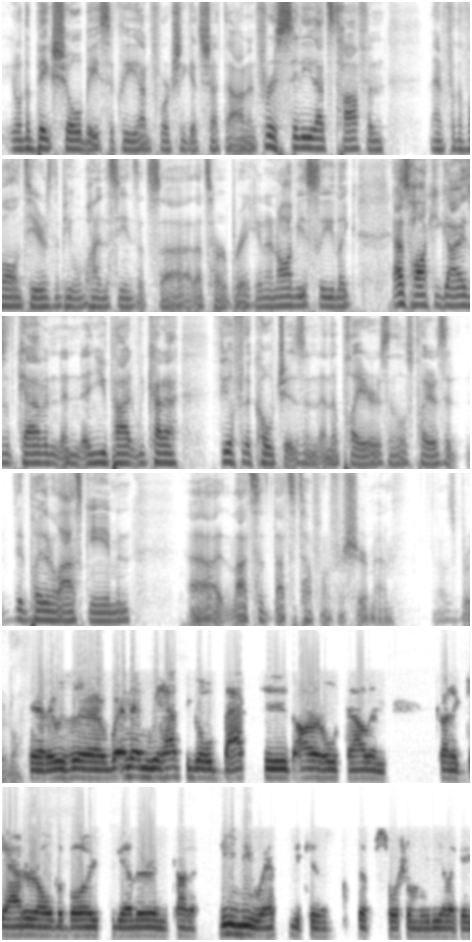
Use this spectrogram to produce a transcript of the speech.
you know the big show basically unfortunately gets shut down and for a city that's tough and and for the volunteers and the people behind the scenes that's uh, that's heartbreaking and obviously like as hockey guys with Kevin and, and you Pat we kind of feel for the coaches and, and the players and those players that did play their last game and uh, that's a that's a tough one for sure man that was brutal yeah. There was a, and then we had to go back to our hotel and kind of gather all the boys together and kind of they knew it because of social media, like I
